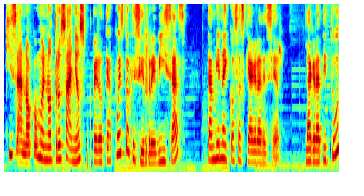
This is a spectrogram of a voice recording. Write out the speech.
Quizá no como en otros años, pero te apuesto que si revisas, también hay cosas que agradecer. La gratitud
